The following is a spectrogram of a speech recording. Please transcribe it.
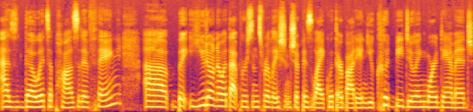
as though it's a positive thing. Uh, but you don't know what that person's relationship is like with their body, and you could be doing more damage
